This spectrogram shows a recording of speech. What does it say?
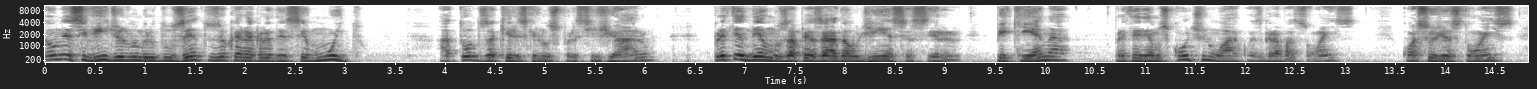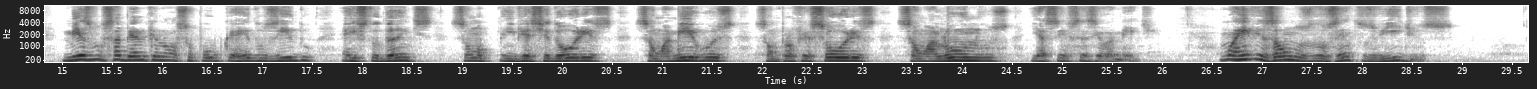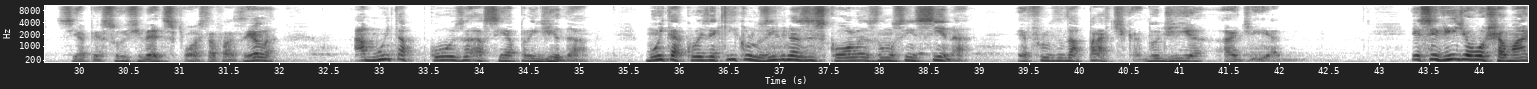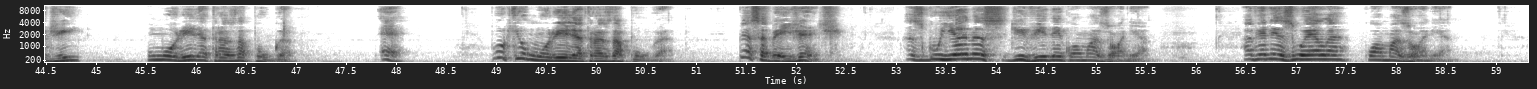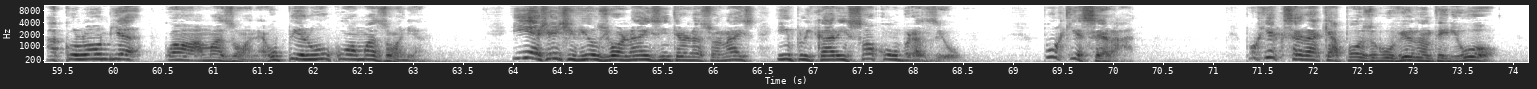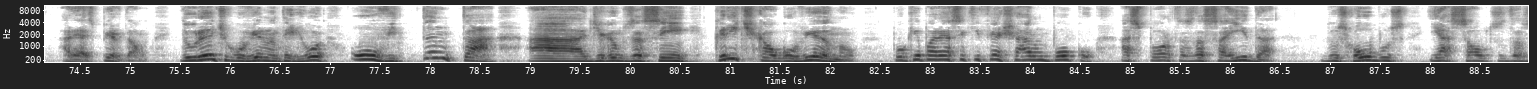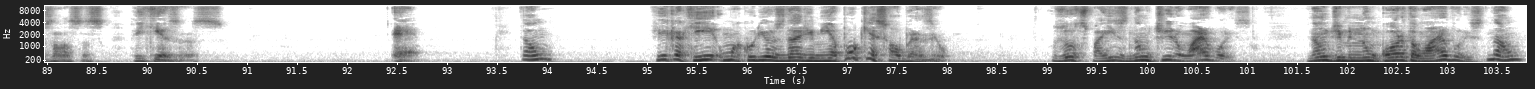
Então, nesse vídeo número 200, eu quero agradecer muito a todos aqueles que nos prestigiaram. Pretendemos, apesar da audiência ser pequena, pretendemos continuar com as gravações, com as sugestões, mesmo sabendo que o nosso público é reduzido, é estudantes, são investidores, são amigos, são professores, são alunos e assim sucessivamente. Uma revisão nos 200 vídeos se a pessoa estiver disposta a fazê-la, há muita coisa a ser aprendida. Muita coisa que, inclusive, nas escolas não se ensina. É fruto da prática, do dia a dia. Esse vídeo eu vou chamar de Uma Orelha Atrás da Pulga. É. Por que uma orelha atrás da pulga? Pensa bem, gente. As Guianas dividem com a Amazônia. A Venezuela com a Amazônia a Colômbia com a Amazônia, o Peru com a Amazônia. E a gente vê os jornais internacionais implicarem só com o Brasil. Por que será? Por que será que após o governo anterior, aliás, perdão, durante o governo anterior, houve tanta, ah, digamos assim, crítica ao governo? Porque parece que fecharam um pouco as portas da saída dos roubos e assaltos das nossas riquezas. É. Então, fica aqui uma curiosidade minha: por que só o Brasil? Os outros países não tiram árvores? Não, não cortam árvores? Não.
